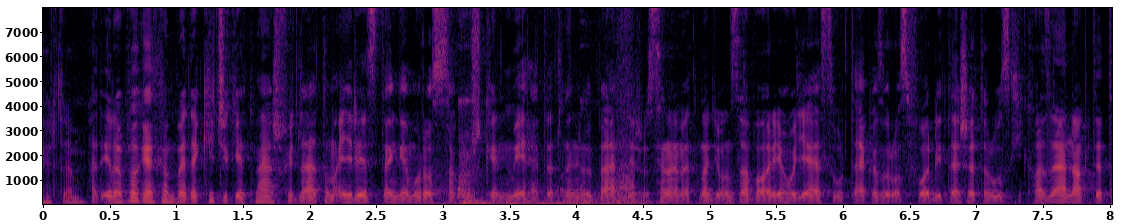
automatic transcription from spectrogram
Értem. Hát én a plakátkampányt egy kicsikét máshogy látom. Egyrészt engem orosz szakosként mérhetetlenül bánt, és a szememet nagyon zavarja, hogy elszúrták az orosz fordítását a ruszkik hazának. Tehát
